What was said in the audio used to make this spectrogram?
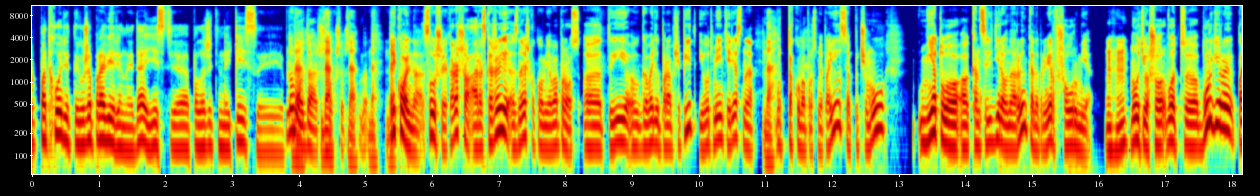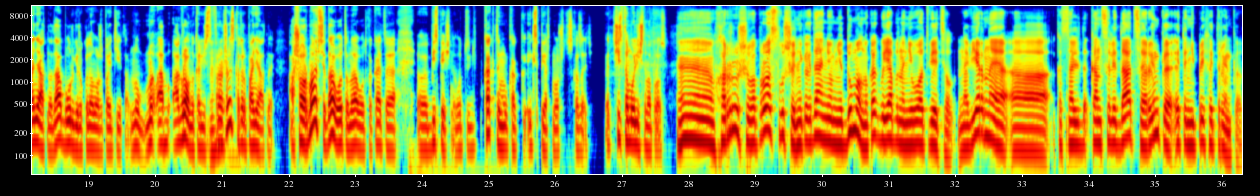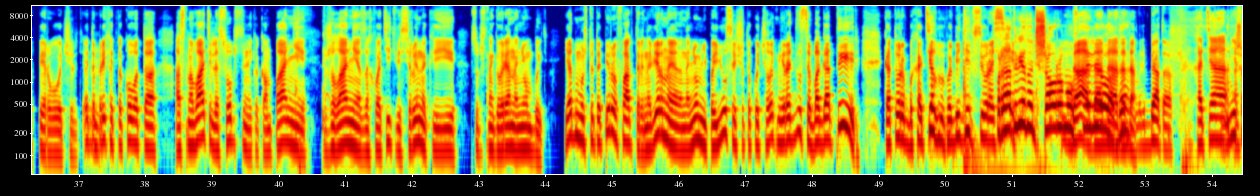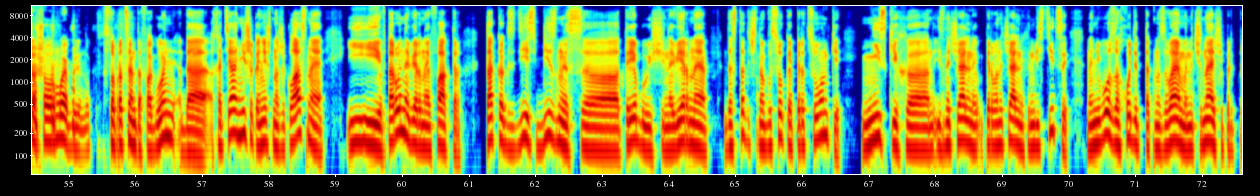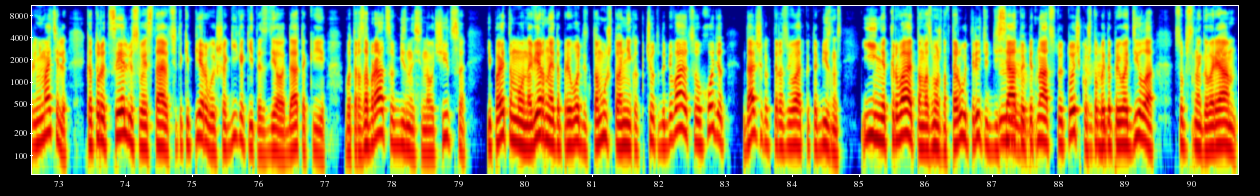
подходит и уже проверенные, да, есть э, положительные кейсы. и- Ну Да, вот, да, да, что, да, да. да. Прикольно. Слушай, хорошо. А расскажи, знаешь, какой у меня вопрос? Э, Ты э, говорил про общепит, и вот мне интересно, Да. вот такой вопрос у меня появился, почему нету консолидированного рынка, например, в шаурме? Мгм. Ну, типа, шаур- вот э, бургеры, понятно, да, бургеры, куда можно пойти, там, ну, об- огромное количество Мгм. франшиз, которые понятны. А шаурма всегда вот она вот какая-то э, беспечная. Вот как ты ему, как эксперт, можешь сказать? Это чисто мой личный вопрос. Эм, Хороший вопрос. Слушай, никогда о нем не думал, но как бы я бы на него ответил. Наверное, а, консолида- консолидация рынка это не прихоть рынка в первую очередь. Это Мгм. прихоть какого-то основателя, собственника компании, желание захватить весь рынок и, собственно говоря, на нем быть. Я думаю, что это первый фактор. И, наверное, на нем не появился еще такой человек, не родился богатырь, который бы хотел бы победить всю Россию. Продвинуть шаурму Да, вперед, да, да? да, да. Ребята, Хотя ниша шаурмы, блин, ну, Сто процентов огонь, да. Хотя ниша, конечно же, классная. И второй, наверное, фактор, так как здесь бизнес, э, требующий, наверное, достаточно высокой операционки, низких э, изначальных, первоначальных инвестиций, на него заходят так называемые начинающие предприниматели, которые целью своей ставят все-таки первые шаги какие-то сделать, да, такие вот разобраться в бизнесе, научиться. И поэтому, наверное, это приводит к тому, что они как чего-то добиваются, уходят, дальше как-то развивают какой-то бизнес. И не открывают там, возможно, вторую, третью, десятую, пятнадцатую точку, чтобы Мгм. это приводило, собственно говоря,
